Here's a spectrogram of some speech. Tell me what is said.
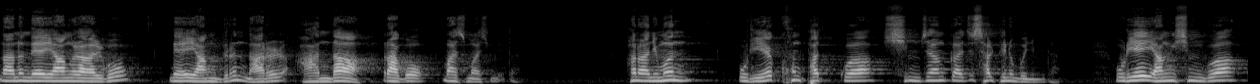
나는 내 양을 알고 내 양들은 나를 안다 라고 말씀하십니다. 하나님은 우리의 콩팥과 심장까지 살피는 분입니다. 우리의 양심과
